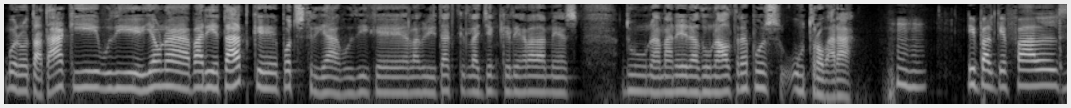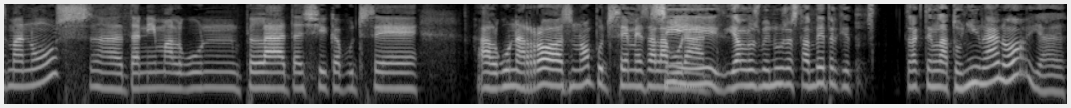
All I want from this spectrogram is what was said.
bueno, tataki, vull dir, hi ha una varietat que pots triar, vull dir que la veritat que la gent que li agrada més d'una manera o d'una altra, pues, ho trobarà. Uh -huh. I pel que fa als menús, eh, tenim algun plat així que potser algun arròs, no? Potser més elaborat. Sí, hi ha els menús estan bé perquè tracten la tonyina, no? Ja,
